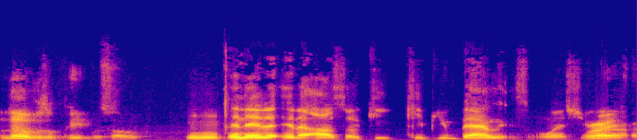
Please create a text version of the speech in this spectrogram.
levels of people. So, mm-hmm. and it it'll also keep keep you balanced once you. Right. Uh,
